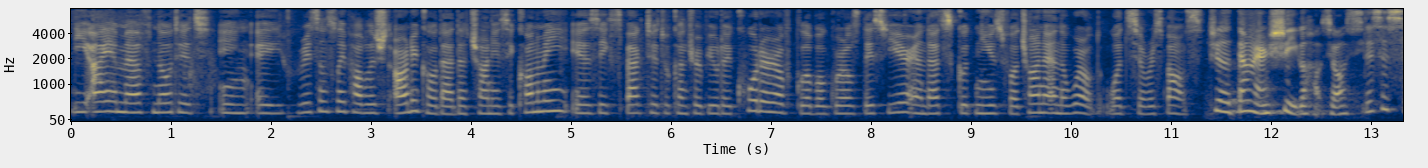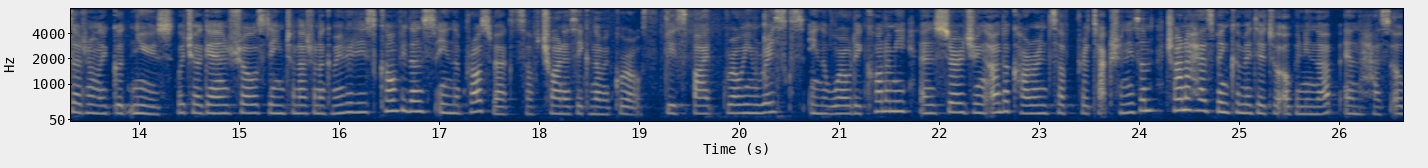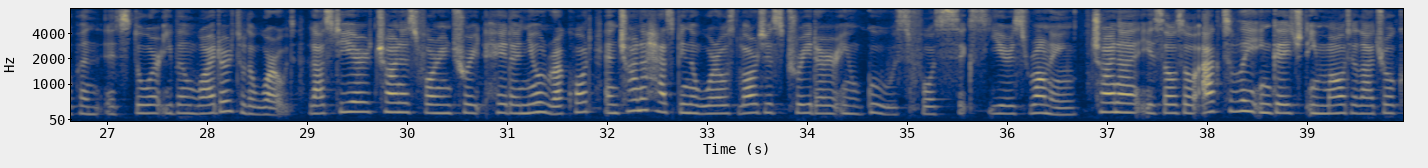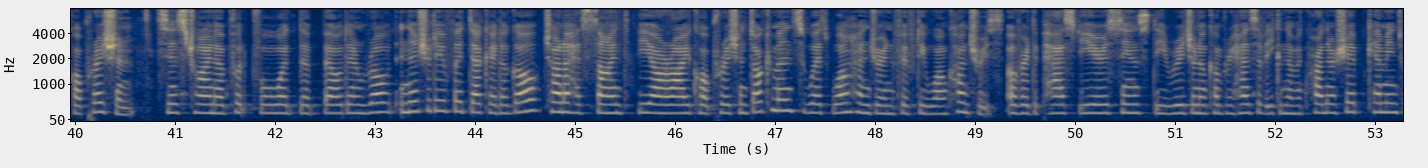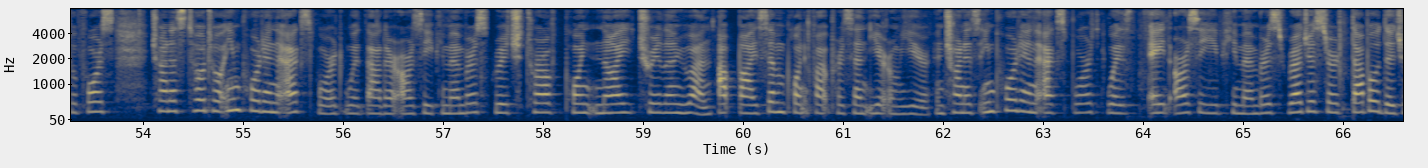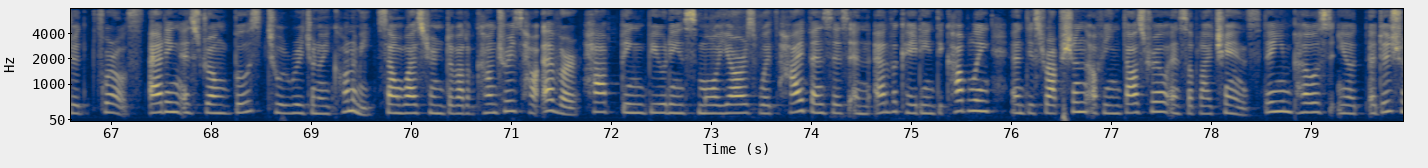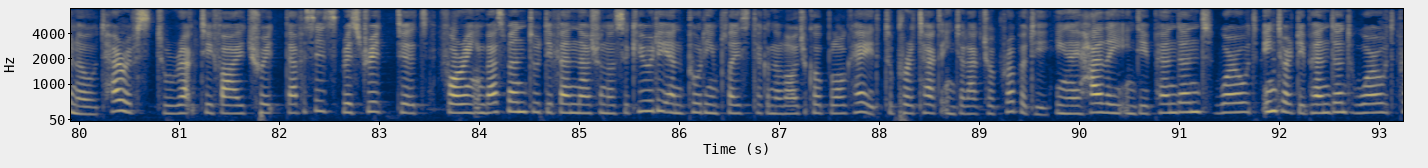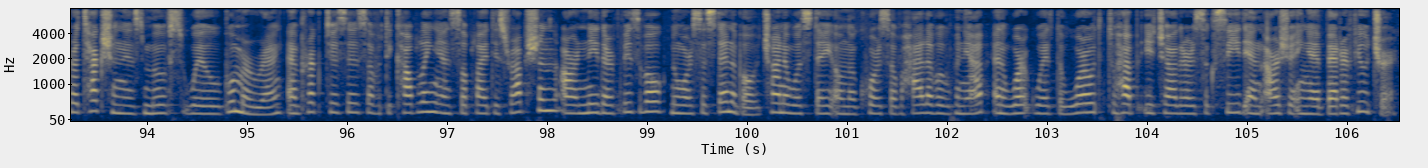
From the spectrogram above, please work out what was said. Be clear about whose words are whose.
Speaker 1: The IMF noted in a recently published article that the Chinese economy is expected to contribute a quarter of global growth this year, and that's good news for China and the world. What's your response? This is certainly good news, which again shows the international community's confidence in the prospects of China's economic growth. Despite growing risks in the world economy and surging undercurrents of protectionism, China has been committed to opening up and has opened its door even wider to the world. Last year, China China's foreign trade hit a new record, and China has been the world's largest trader in goods for six years running. China is also actively engaged in multilateral cooperation. Since China put forward the Belt and Road Initiative a decade ago, China has signed BRI cooperation documents with 151 countries. Over the past year, since the Regional Comprehensive Economic Partnership came into force, China's total import and export with other RCEP members reached 12.9 trillion yuan, up by 7.5% year on year. And China's import and export with eight RCEP members registered double-digit growth, adding a strong boost to regional economy. Some Western developed countries, however, have been building small yards with high fences and advocating decoupling and disruption of industrial and supply chains. They imposed you know, additional tariffs to rectify trade deficits, restricted foreign investment to defend national security, and put in place technological blockade to protect intellectual property. In a highly independent world, interdependent world, protectionist moves will boomerang, and practices of decoupling and supply disruption are neither feasible nor sustainable. China will stay on a course of high level opening up and work with the world to help each other succeed and usher in a better future.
